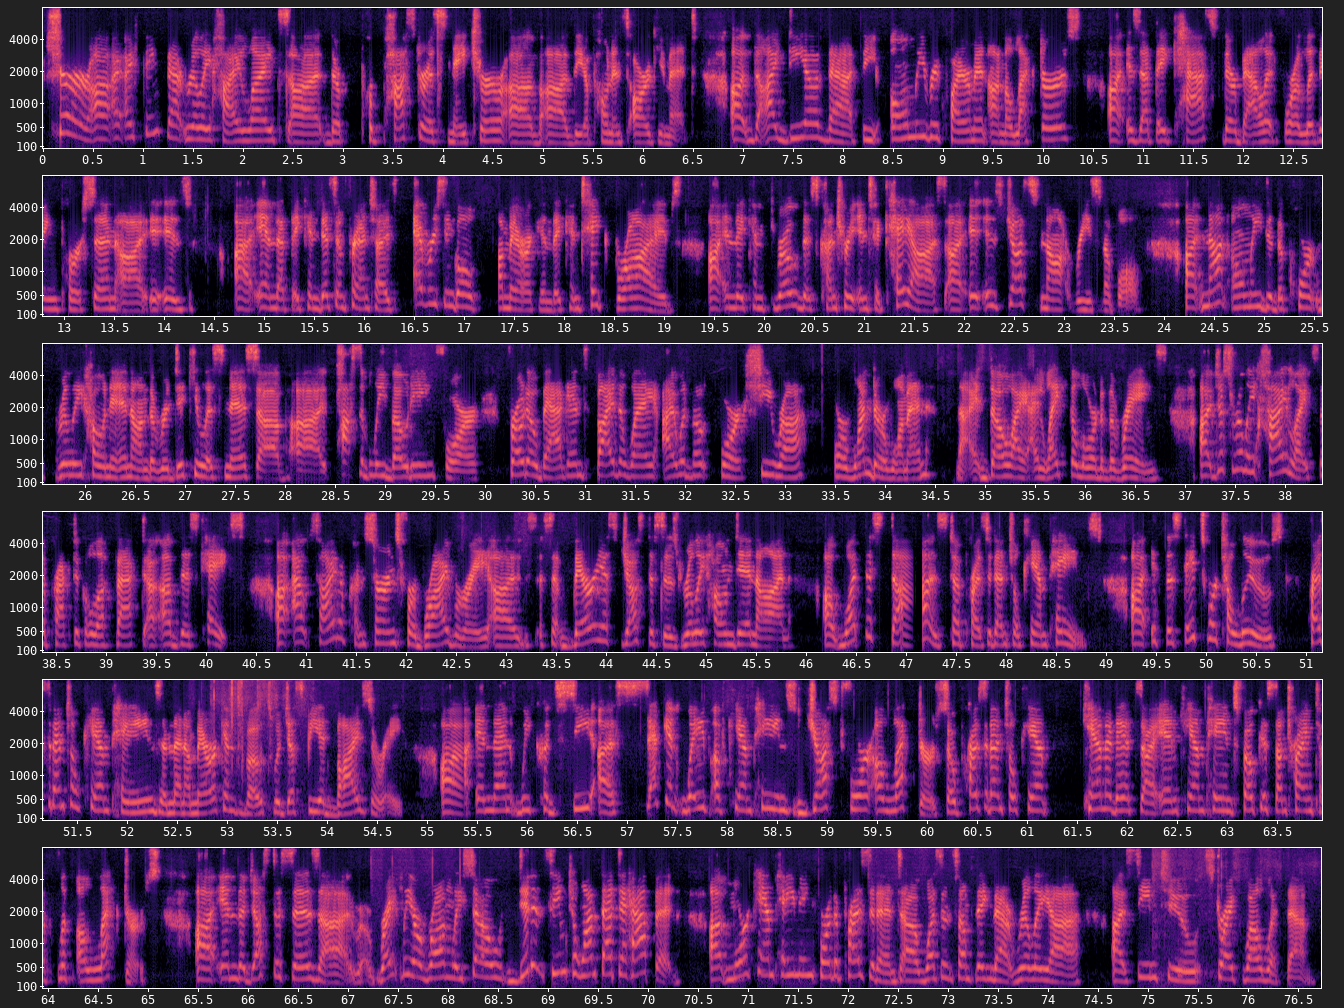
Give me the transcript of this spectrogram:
Sure. Uh, I think that really highlights uh, the preposterous nature of uh, the opponent's argument. Uh, the idea that the only requirement on electors uh, is that they cast their ballot for a living person uh, is uh, and that they can disenfranchise every single American. They can take bribes uh, and they can throw this country into chaos. Uh, it is just not reasonable. Uh, not only did the court really hone in on the ridiculousness of uh, possibly voting for Frodo Baggins, by the way, I would vote for She-Ra or Wonder Woman though I, I, like the Lord of the Rings, uh, just really highlights the practical effect uh, of this case. Uh, outside of concerns for bribery, uh, various justices really honed in on uh, what this does to presidential campaigns. Uh, if the states were to lose, presidential campaigns and then Americans' votes would just be advisory. and then we could see a second wave of campaigns just for electors. So presidential camp candidates uh, and campaigns focused on trying to flip electors. Uh, the justices, uh, rightly or wrongly so, didn't seem to want that to happen. Uh, more campaigning for the president uh, wasn't something that really uh, seemed to strike well with them.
